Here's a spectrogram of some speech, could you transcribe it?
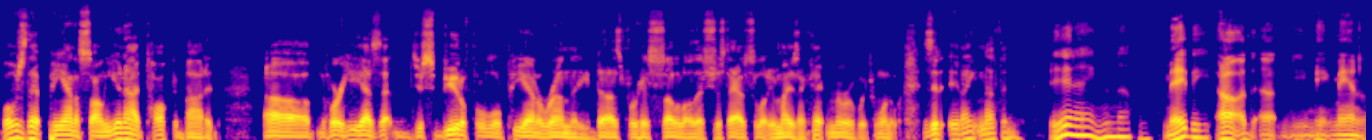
what was that piano song? You and I had talked about it, uh, where he has that just beautiful little piano run that he does for his solo. That's just absolutely amazing. I can't remember which one. It was. Is it? It ain't nothing. It ain't nothing. Maybe. Uh, uh, man,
